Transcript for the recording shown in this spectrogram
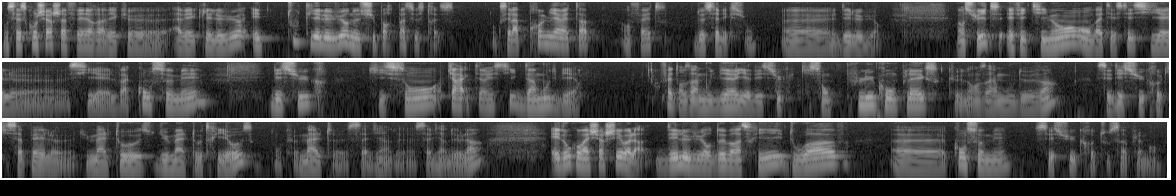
Donc c'est ce qu'on cherche à faire avec, euh, avec les levures, et toutes les levures ne supportent pas ce stress. Donc c'est la première étape en fait de sélection des levures. Ensuite, effectivement, on va tester si elle, si elle va consommer des sucres qui sont caractéristiques d'un mou de bière. Dans un mou de bière, il y a des sucres qui sont plus complexes que dans un mou de vin. C'est des sucres qui s'appellent euh, du maltose, du maltotriose. Donc le malt, ça vient de, ça vient de là. Et donc on va chercher, voilà, des levures de brasserie doivent euh, consommer ces sucres tout simplement.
